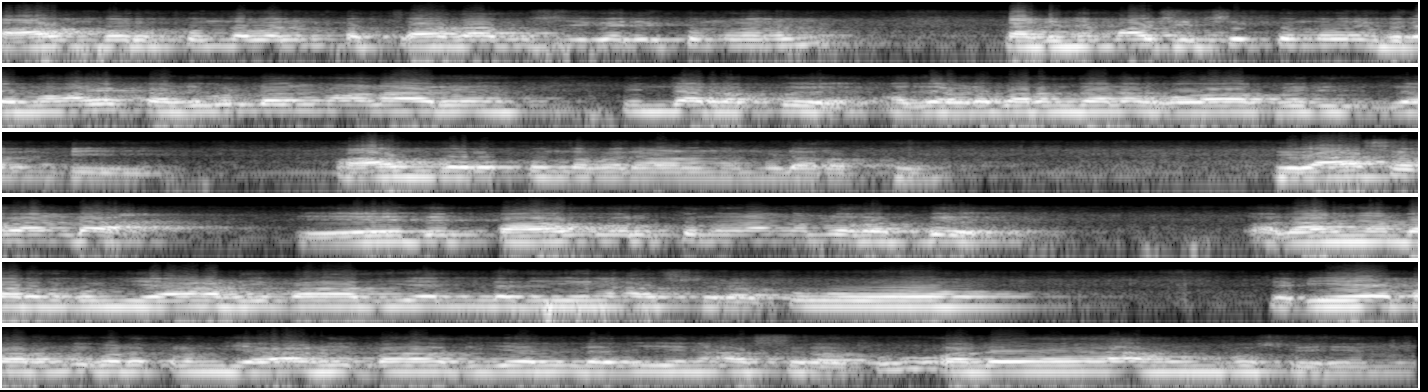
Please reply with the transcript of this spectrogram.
പാവം പൊറുക്കുന്നവനും പശ്ചാത്താപം സ്വീകരിക്കുന്നവനും കഠിനമായി ശിക്ഷിക്കുന്നവനും വിപുലമായ കഴിവുള്ളവനുമാണ് ആര്? നിന്റെ റബ്ബ്. അത് എവിടെ പറഞ്ഞാണ് പാവം തീർക്കുന്നവനാണ് നമ്മുടെ റബ്ബ്. നിരാശ വേണ്ട. ഏത് പാവം തീർക്കുന്നവനാണ് നമ്മുടെ റബ്ബ്? അതാണ് ഞാൻ പറഞ്ഞത്. പറഞ്ഞു കൊടുക്കണം.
